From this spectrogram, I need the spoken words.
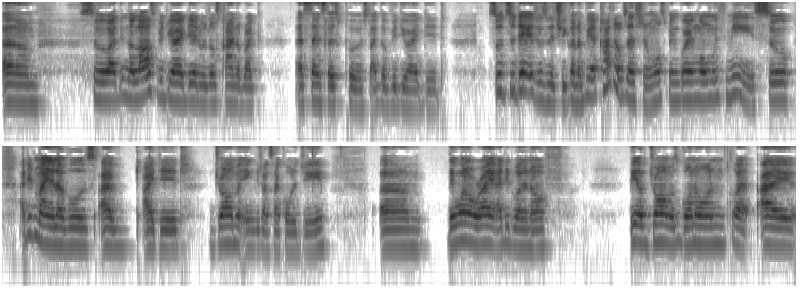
Um, so I think the last video I did was just kind of like a senseless post, like a video I did. So today is just literally gonna be a catch up session. What's been going on with me? So I did my A levels. I I did drama, English, and psychology. Um, they went alright. I did well enough. Bit of drama was going on. Like I,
